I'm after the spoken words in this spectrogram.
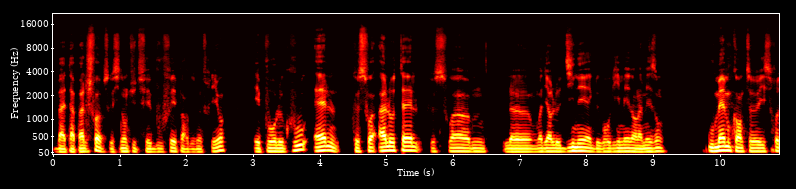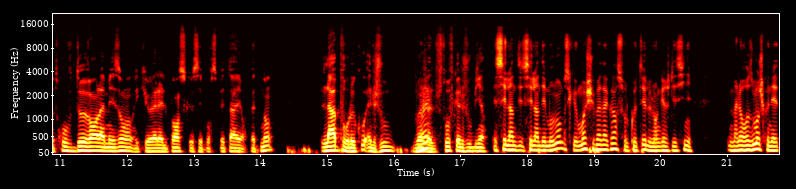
bah, t'as pas le choix, parce que sinon tu te fais bouffer par Donofrio. Et pour le coup, elle, que ce soit à l'hôtel, que ce soit hum, le, on va dire le dîner avec de gros guillemets dans la maison, ou même quand euh, il se retrouve devant la maison et que elle, elle pense que c'est pour se péter, et en fait non. Là, pour le coup, elle joue. Ouais. je- je trouve qu'elle joue bien. Et c'est l'un des, c'est l'un des moments parce que moi je suis pas d'accord sur le côté le langage des signes. Malheureusement, je connais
